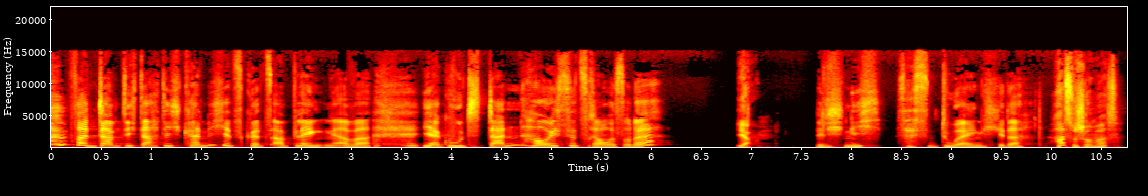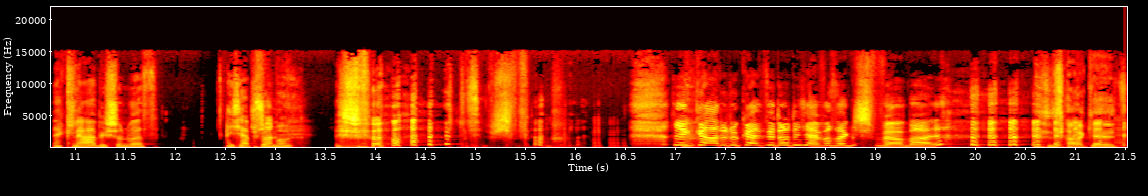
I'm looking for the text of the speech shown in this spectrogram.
Verdammt, ich dachte, ich kann dich jetzt kurz ablenken, aber ja gut, dann hau ich's jetzt raus, oder? Ja. Will ich nicht? Was hast du eigentlich gedacht? Hast du schon was? Na klar, habe ich schon was. Ich habe schon mal. Schwör mal. Schwör mal. Ricardo, du kannst ja doch nicht einfach sagen, schwör mal. Sag jetzt.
